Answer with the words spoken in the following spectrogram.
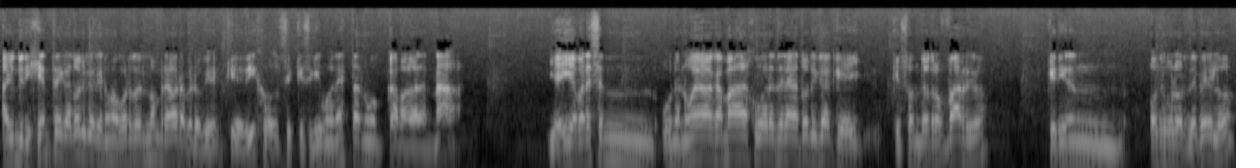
hay un dirigente de Católica que no me acuerdo el nombre ahora, pero que, que dijo, si es que seguimos en esta nunca vamos a ganar nada. Y ahí aparecen una nueva camada de jugadores de la Católica que, que son de otros barrios, que tienen otro color de pelo,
